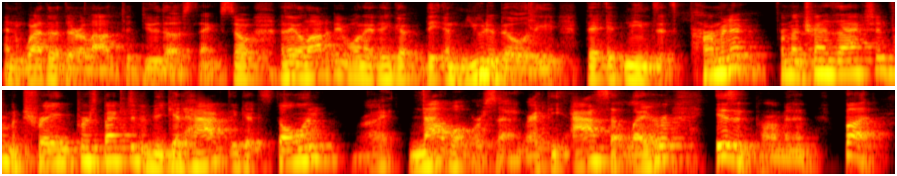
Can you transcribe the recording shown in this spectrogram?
and whether they're allowed to do those things. So I think a lot of people, when they think of the immutability, that it means it's permanent from a transaction, from a trade perspective. If you get hacked, it gets stolen. Right. Not what we're saying, right? The asset layer isn't permanent, but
